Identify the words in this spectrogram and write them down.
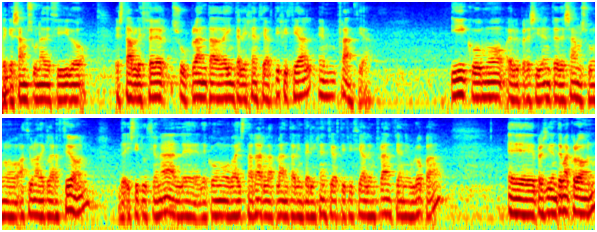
de, que Samsung ha decidido establecer su planta de inteligencia artificial en Francia. Y como el presidente de Samsung hace una declaración, de, institucional de, cómo va a instalar la planta de inteligencia artificial en Francia, en Europa, eh, el presidente Macron,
